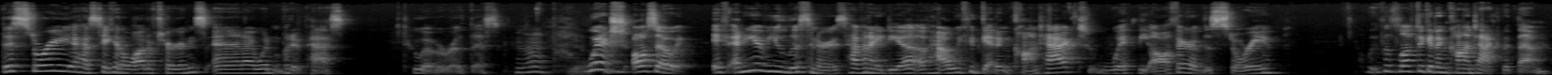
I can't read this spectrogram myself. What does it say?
This story has taken a lot of turns, and I wouldn't put it past whoever wrote this. No. Which also, if any of you listeners have an idea of how we could get in contact with the author of this story, we would love to get in contact with them.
